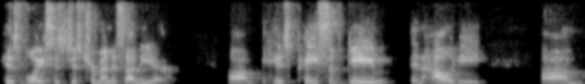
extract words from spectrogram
his voice is just tremendous on the air. Um, his pace of game and how he um,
